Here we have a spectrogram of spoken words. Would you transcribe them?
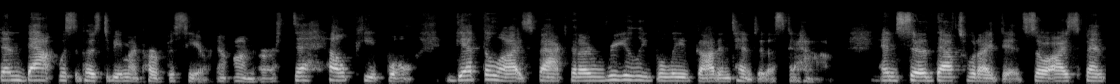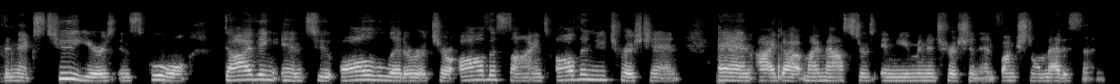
then that was supposed to be my purpose here on earth to help people get the lives back that I really believe God intended us to have. And so that's what I did. So I spent the next two years in school diving into all the literature, all the science, all the nutrition, and I got my master's in human nutrition and functional medicine,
